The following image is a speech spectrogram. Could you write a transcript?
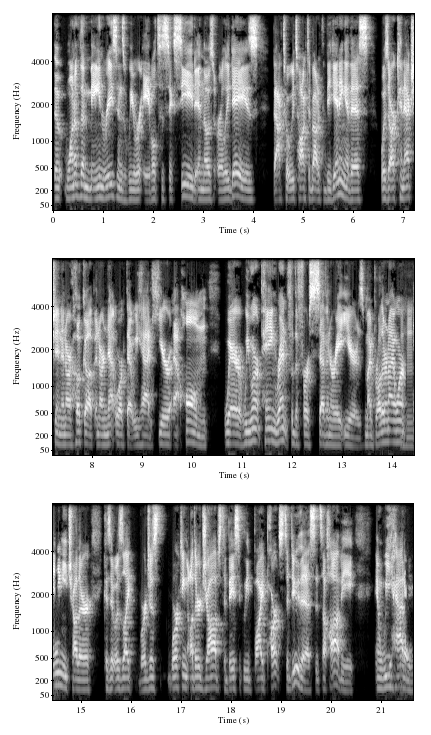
the one of the main reasons we were able to succeed in those early days back to what we talked about at the beginning of this was our connection and our hookup and our network that we had here at home where we weren't paying rent for the first seven or eight years. My brother and I weren't mm-hmm. paying each other because it was like we're just working other jobs to basically buy parts to do this. It's a hobby. And we had a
